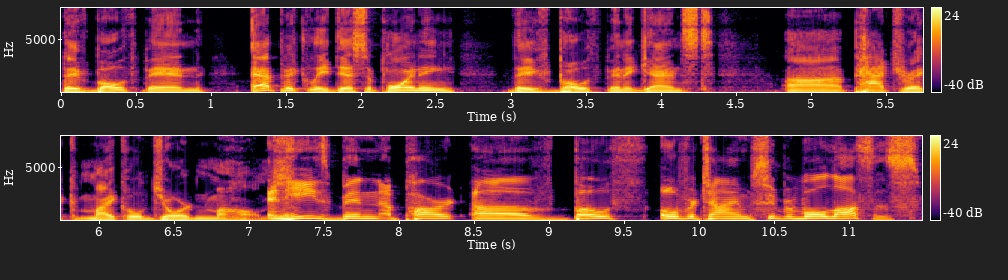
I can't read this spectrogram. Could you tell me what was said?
They've both been epically disappointing. They've both been against uh, Patrick Michael Jordan Mahomes. And he's been a part of both overtime Super Bowl losses.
